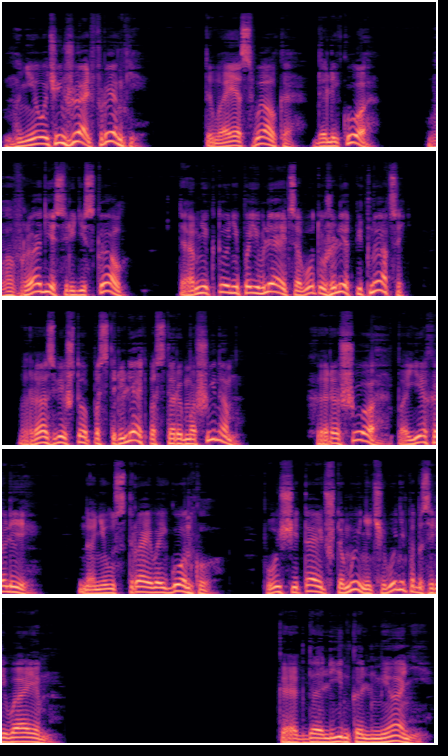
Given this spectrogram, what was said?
Мне очень жаль, Фрэнки. Твоя свалка далеко. Во враге среди скал. Там никто не появляется вот уже лет пятнадцать. Разве что пострелять по старым машинам. Хорошо, поехали. Но не устраивай гонку. Пусть считают, что мы ничего не подозреваем. Когда Линкольн Миани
